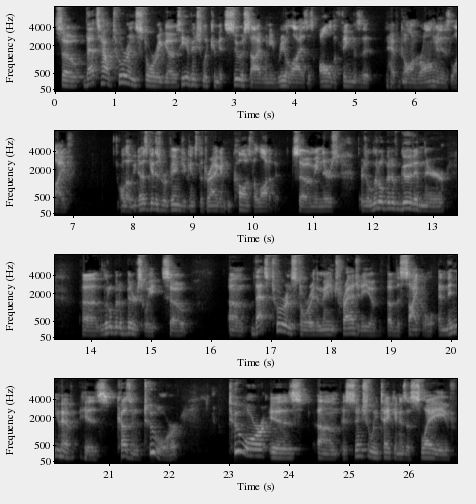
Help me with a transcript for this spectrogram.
So that's how Turin's story goes. He eventually commits suicide when he realizes all the things that have gone wrong in his life. Although he does get his revenge against the dragon who caused a lot of it. So I mean, there's there's a little bit of good in there, a little bit of bittersweet. So um, that's Turin's story, the main tragedy of, of the cycle. And then you have his cousin Tuor. Tuor is um, essentially taken as a slave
